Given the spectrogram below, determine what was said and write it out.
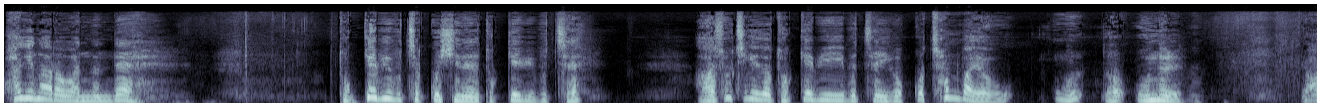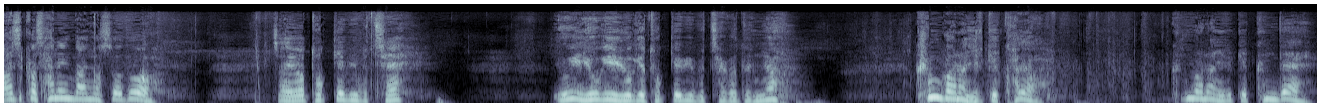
확인하러 왔는데 도깨비 부채 꽃이네 도깨비 부채. 아 솔직히 저 도깨비 부채 이거 꽃 처음 봐요. 오, 저 오늘. 아직까지 산행 다녔어도 자요 도깨비 부채. 여기 여기 여기 도깨비 부채거든요. 큰 거는 이렇게 커요. 큰 거는 이렇게 큰데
